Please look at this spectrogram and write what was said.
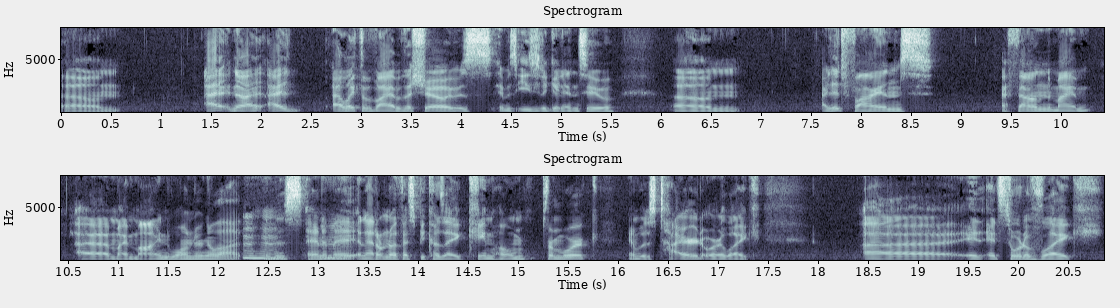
Um, I no, I, I I like the vibe of the show. It was it was easy to get into. Um, I did find I found my uh, my mind wandering a lot in this anime, and I don't know if that's because I came home from work and was tired, or like uh, it, it's sort of like.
